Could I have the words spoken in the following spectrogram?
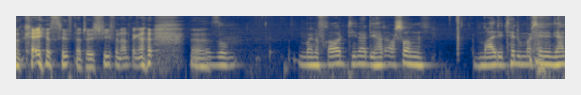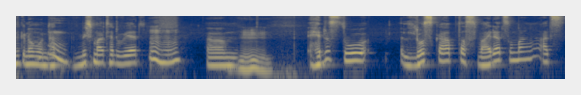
okay, das hilft natürlich viel für einen Anfänger. Ja. Also, meine Frau, Tina, die hat auch schon mal die Tattoo-Maschine in die Hand genommen und hat mich mal tätowiert. Mhm. Ähm, Hm. hättest du Lust gehabt, das weiterzumachen? Als,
